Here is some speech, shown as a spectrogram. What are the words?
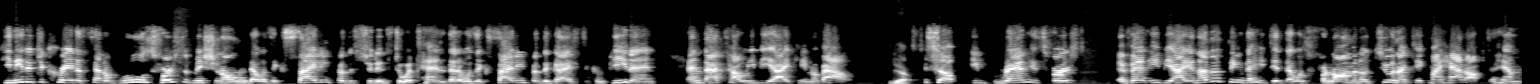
he needed to create a set of rules for submission only that was exciting for the students to attend, that it was exciting for the guys to compete in, and that's how EBI came about. yeah. So he ran his first event EBI. Another thing that he did that was phenomenal too, and I take my hat off to him,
